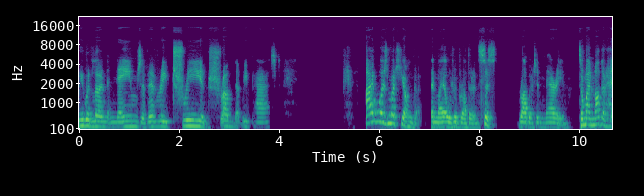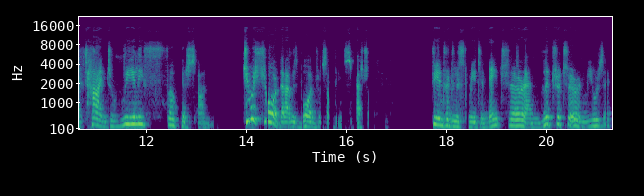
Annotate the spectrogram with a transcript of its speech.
we would learn the names of every tree and shrub that we passed. I was much younger than my older brother and sister, Robert and Marion. So my mother had time to really focus on she was sure that I was born for something special. She introduced me to nature and literature and music.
